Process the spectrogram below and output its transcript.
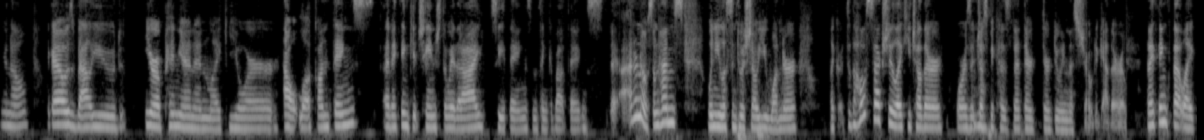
You know, like I always valued your opinion and like your outlook on things and i think it changed the way that i see things and think about things i don't know sometimes when you listen to a show you wonder like do the hosts actually like each other or is it just mm-hmm. because that they're they're doing this show together and i think that like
